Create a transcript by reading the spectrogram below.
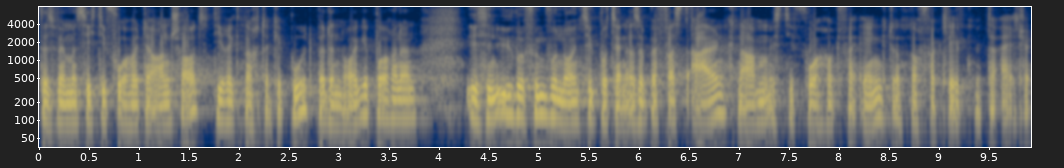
dass wenn man sich die Vorhäute anschaut, direkt nach der Geburt bei den Neugeborenen, ist in über 95 Prozent, also bei fast allen Knaben ist die Vorhaut verengt und noch verklebt mit der Eichel.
